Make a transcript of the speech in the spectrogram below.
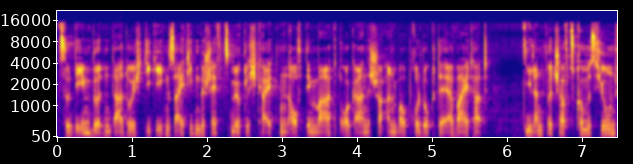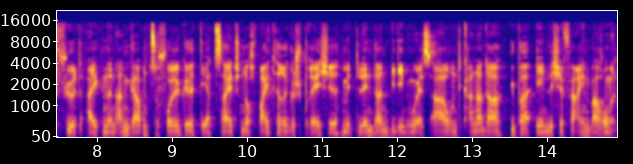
Zudem würden dadurch die gegenseitigen Geschäftsmöglichkeiten auf dem Markt organischer Anbauprodukte erweitert. Die Landwirtschaftskommission führt eigenen Angaben zufolge derzeit noch weitere Gespräche mit Ländern wie den USA und Kanada über ähnliche Vereinbarungen.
